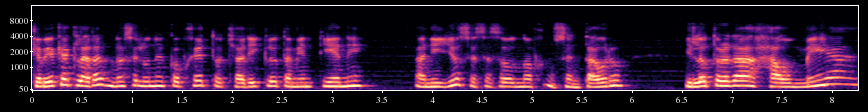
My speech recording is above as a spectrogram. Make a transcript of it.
Que había que aclarar, no es el único objeto. Chariclo también tiene anillos, ese es un, un centauro. Y el otro era Jaumea,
